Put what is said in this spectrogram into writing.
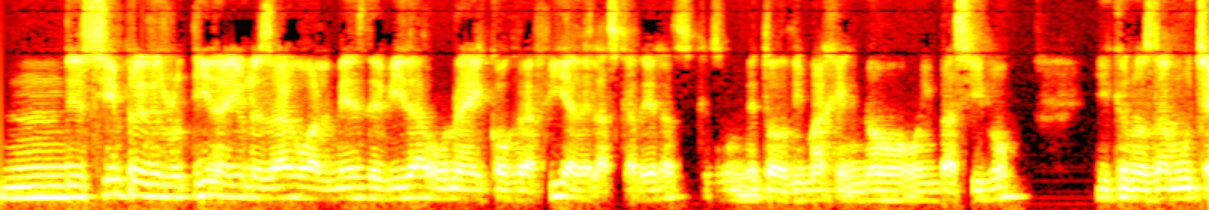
Mm, siempre de rutina yo les hago al mes de vida una ecografía de las caderas, que es un método de imagen no invasivo y que nos da mucha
